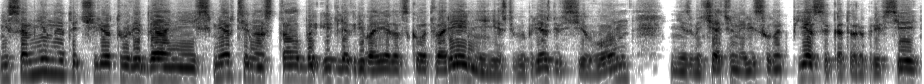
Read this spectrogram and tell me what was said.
Несомненно, этот черед увядания и смерти настал бы и для грибоедовского творения, если бы прежде всего не замечательный рисунок пьесы, который при всей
